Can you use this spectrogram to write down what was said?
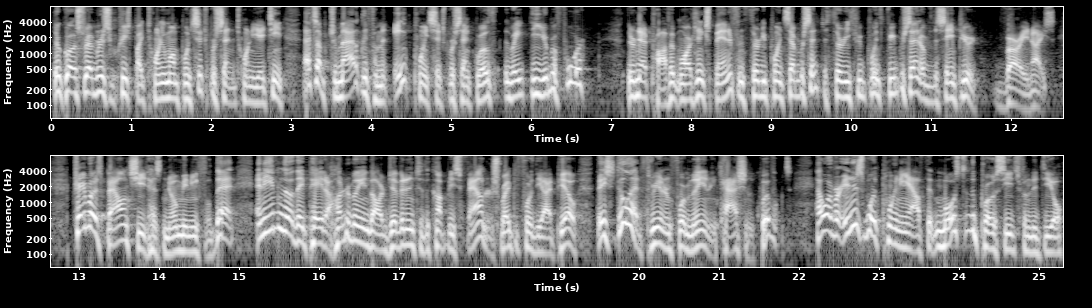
Their gross revenues increased by 21.6% in 2018. That's up dramatically from an 8.6% growth rate the year before. Their net profit margin expanded from 30.7% to 33.3% over the same period. Very nice. TradeWeb's balance sheet has no meaningful debt, and even though they paid a $100 million dividend to the company's founders right before the IPO, they still had 304 million in cash and equivalents. However, it is worth pointing out that most of the proceeds from the deal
